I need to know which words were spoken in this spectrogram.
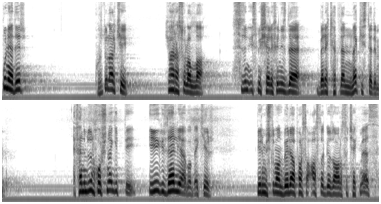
bu nedir? Buyurdular ki, ya Resulallah sizin ismi şerifinizle bereketlenmek istedim. Efendimizin hoşuna gitti. İyi güzel ya Ebu Bekir. Bir Müslüman böyle yaparsa asla göz ağrısı çekmez.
